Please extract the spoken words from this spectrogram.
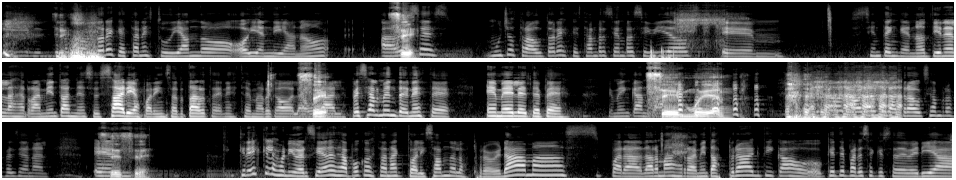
y de los traductores que están estudiando hoy en día, ¿no? A veces muchos traductores que están recién recibidos em, sienten que no tienen las herramientas necesarias para insertarte en este mercado laboral, especialmente en este MLTP, que me encanta. Sí, muy bien. laboral de la traducción profesional. sí, em, sí. ¿Crees que las universidades de a poco están actualizando los programas para dar más herramientas prácticas o qué te parece que se debería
